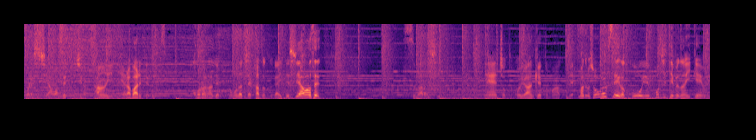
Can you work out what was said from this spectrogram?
これ幸せって字が3位に選ばれてるんですよ。コロナでも友達や家族がいて幸せ。素晴らしい。ね、ちょっとこういうアンケートもあって、まあ、でも小学生がこういうポジティブな意見を言っ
